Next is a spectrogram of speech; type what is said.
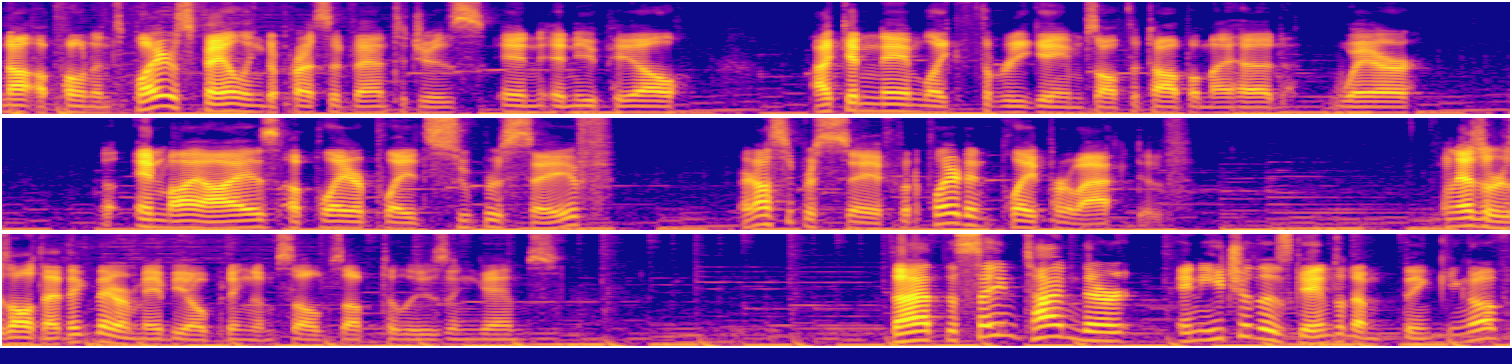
not opponents, players failing to press advantages in, in UPL. I can name like three games off the top of my head where, in my eyes, a player played super safe, or not super safe, but a player didn't play proactive. And as a result, I think they were maybe opening themselves up to losing games. that at the same time, they're in each of those games that I'm thinking of,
